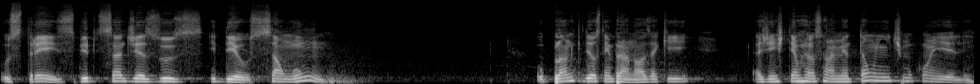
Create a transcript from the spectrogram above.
Os três, Espírito Santo, Jesus e Deus, são um. O plano que Deus tem para nós é que a gente tenha um relacionamento tão íntimo com Ele,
